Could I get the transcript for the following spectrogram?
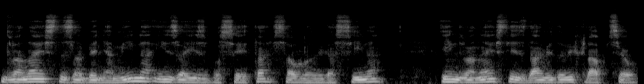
dvanajst za Benjamina in za izboseta, Savlovega sina, in dvanajst iz Davidovih hlapcev.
